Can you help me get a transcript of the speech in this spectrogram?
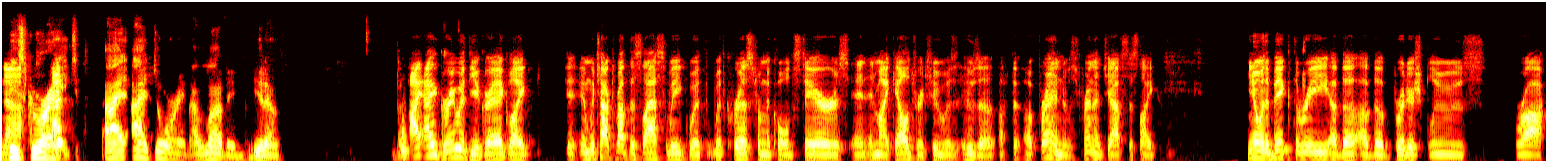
No, He's great. I, I, I adore him. I love him, you know. I, I agree with you, Greg. Like and we talked about this last week with with Chris from the Cold Stares and, and Mike Eldred, who was who's a, a, a friend, who was a friend of Jeff's. It's like, you know, in the big three of the of the British blues rock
